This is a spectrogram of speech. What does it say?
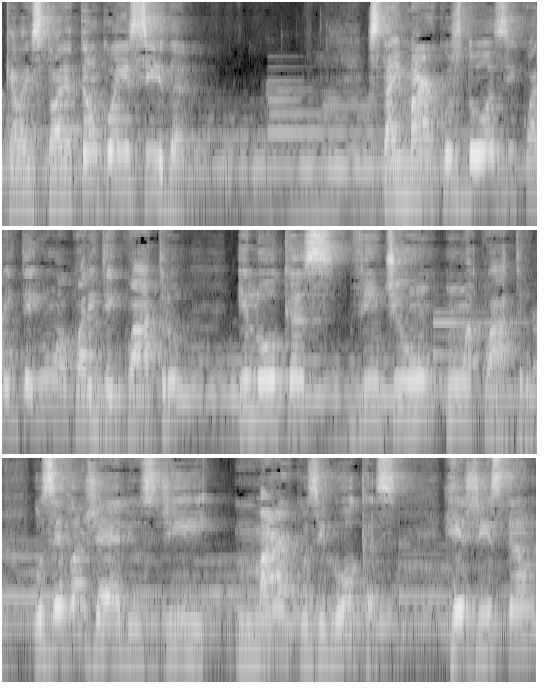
aquela história tão conhecida Está em Marcos 12, 41 ao 44 e Lucas 21, 1 a 4. Os evangelhos de Marcos e Lucas registram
